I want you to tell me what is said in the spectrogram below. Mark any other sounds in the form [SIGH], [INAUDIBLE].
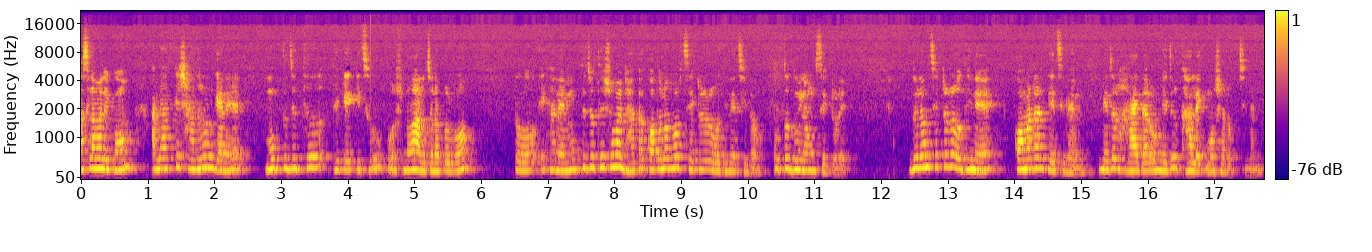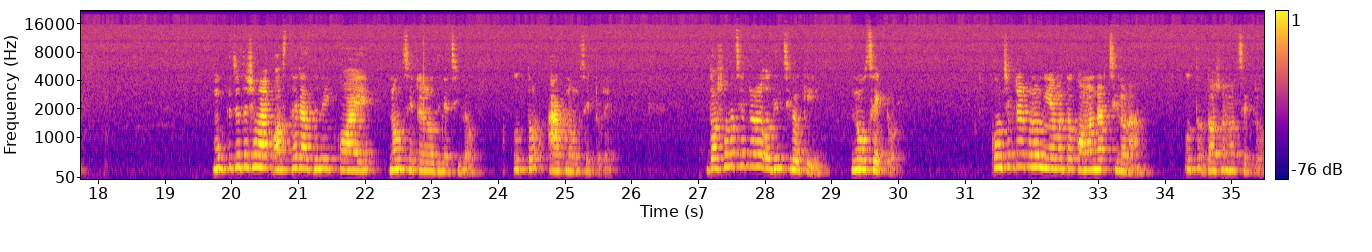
আসসালামু আলাইকুম। আমি আজকে সাধারণ জ্ঞানের মুক্তিযুদ্ধ থেকে কিছু প্রশ্ন আলোচনা করব। তো এখানে মুক্তিযুদ্ধের সময় ঢাকা কত নম্বর সেক্টরের অধীনে ছিল? উত্তর দুই নং সেক্টরে। দুই নং সেক্টরের অধীনে কমান্ডার কে ছিলেন? মেজর হায়দার ও মেজর খালেক মোশারফ ছিলেন। মুক্তিযুদ্ধের সময় অস্থায়ী রাজধানী কয় নং সেক্টরের অধীনে ছিল? উত্তর আট নং সেক্টরে। দশ নম্বর সেক্টরের অধীন ছিল কি? নো সেক্টর কোন সেক্টরের কোনো নিয়মিত কমান্ডার ছিল না? উত্তর, দশ নম্বর সেক্টর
